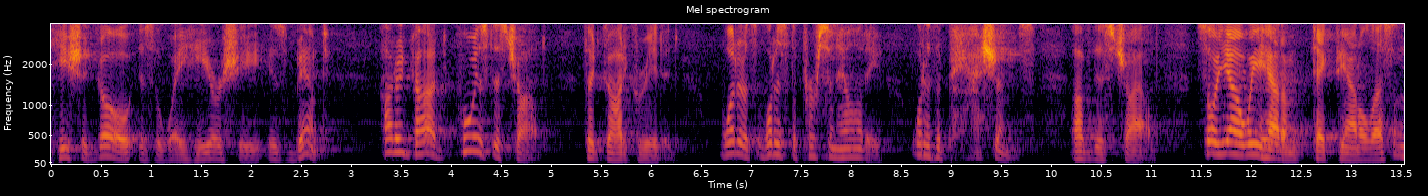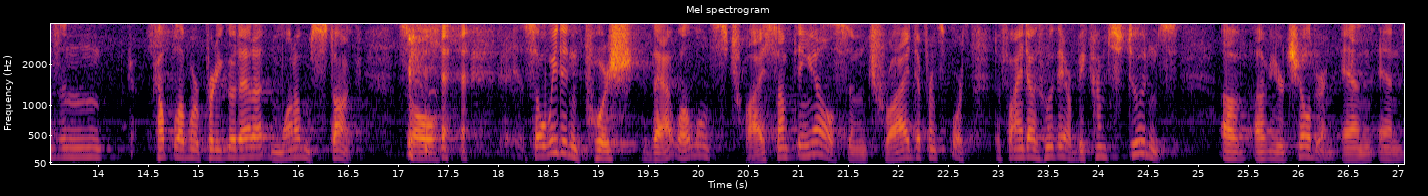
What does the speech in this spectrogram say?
he should go is the way he or she is bent. How did God, who is this child that God created? What is, what is the personality? What are the passions of this child? So, yeah, we had him take piano lessons, and a couple of them were pretty good at it, and one of them stunk. So, so we didn't push that. Well, let's try something else and try different sports to find out who they are. Become students of, of your children. And, and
